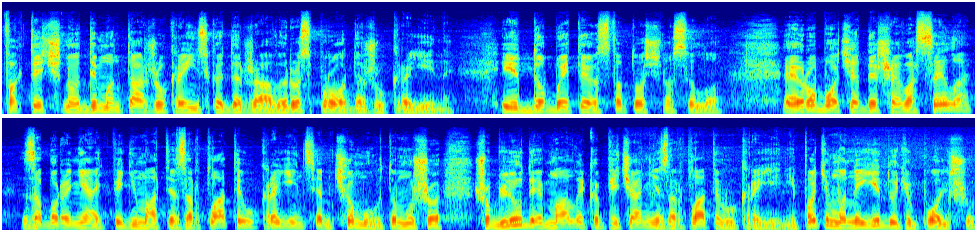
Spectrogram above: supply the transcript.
фактично демонтаж української держави, розпродаж України і добити остаточно село. Е, Робоча дешева сила забороняють піднімати зарплати українцям. Чому? Тому що щоб люди мали копійчані зарплати в Україні. Потім вони їдуть у Польщу,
